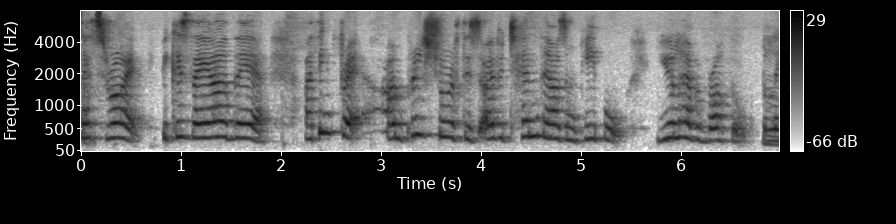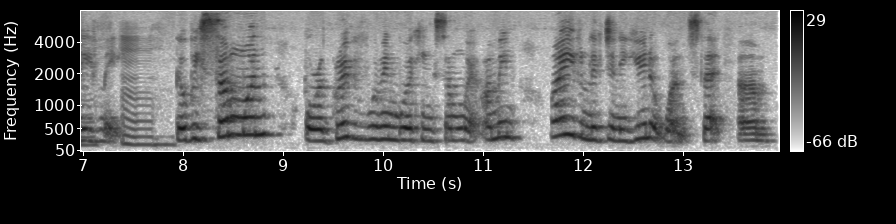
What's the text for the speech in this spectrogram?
that's right, because they are there. I think for, I'm pretty sure if there's over 10,000 people, you'll have a brothel, believe mm, me. Mm. There'll be someone or a group of women working somewhere. I mean, I even lived in a unit once that um,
